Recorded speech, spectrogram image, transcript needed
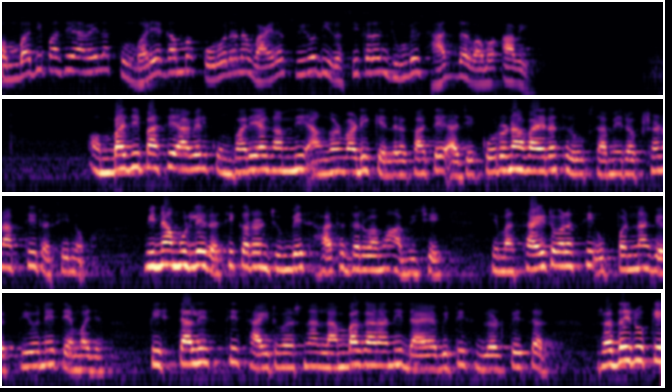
અંબાજી પાસે આવેલા કુંભાળિયા ગામમાં કોરોનાના વાયરસ વિરોધી રસીકરણ ઝુંબેશ હાથ ધરવામાં આવી અંબાજી પાસે આવેલ કુંભારિયા ગામની આંગણવાડી કેન્દ્ર ખાતે આજે કોરોના વાયરસ રોગ સામે રક્ષણ આપતી રસીનું વિનામૂલ્યે રસીકરણ ઝુંબેશ હાથ ધરવામાં આવ્યું છે, જેમાં સાઠ વર્ષથી ઉપરના વ્યક્તિઓને તેમજ પિસ્તાલીસથી સાઠ વર્ષના લાંબા ગાળાની ડાયાબિટીસ, બ્લડ પ્રેશર હૃદયરોગ કે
